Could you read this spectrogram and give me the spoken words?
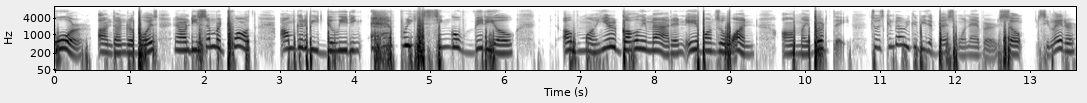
war on Thunder Boys, and on December 12th, I'm gonna be deleting every single video of Mahir Golly Mad and Abonzo 1 on my birthday. So it's gonna be, gonna be the best one ever. So see you later.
